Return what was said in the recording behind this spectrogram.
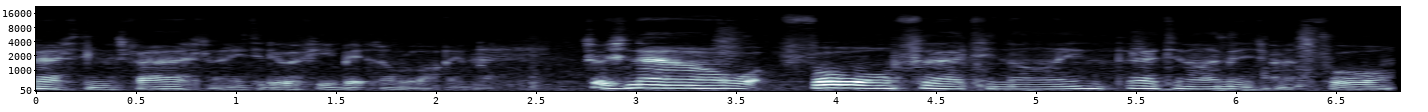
first things first, I need to do a few bits online. So it's now 4.39, 39 minutes past 4.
